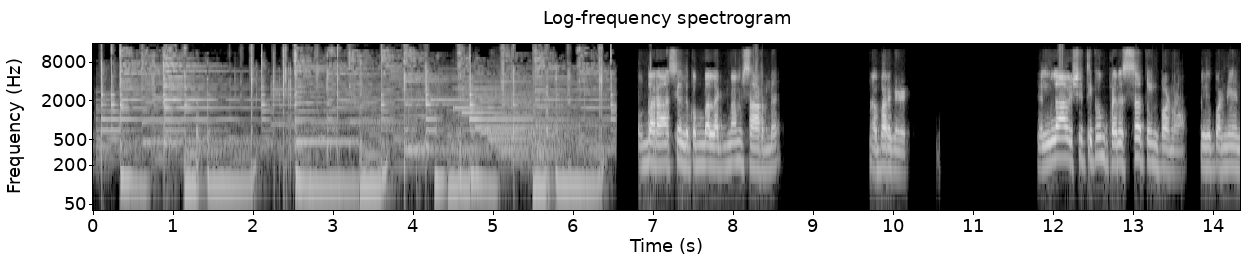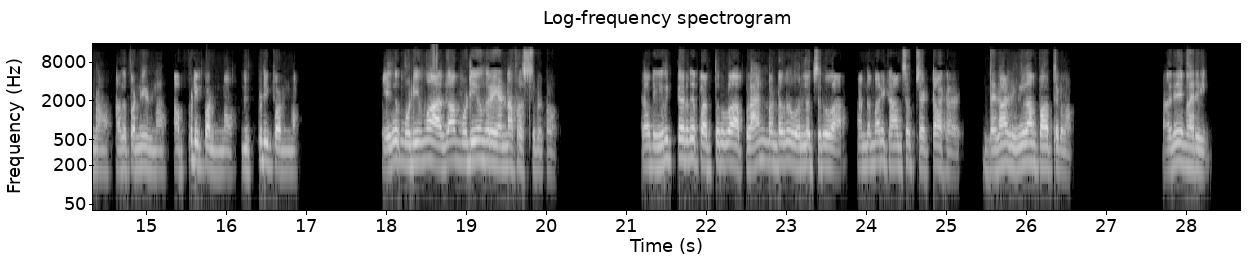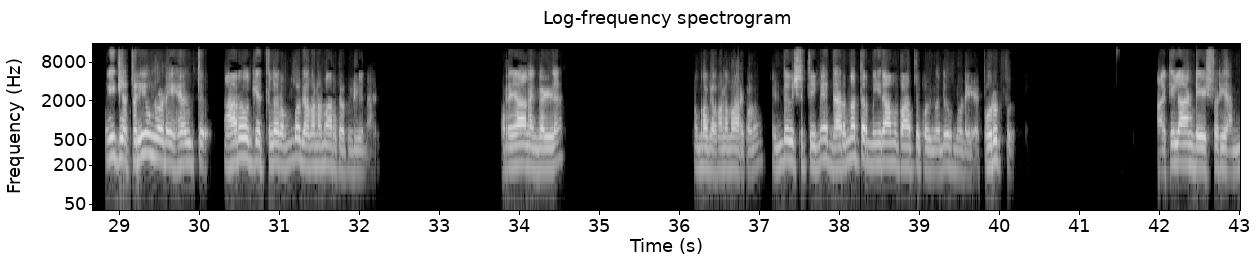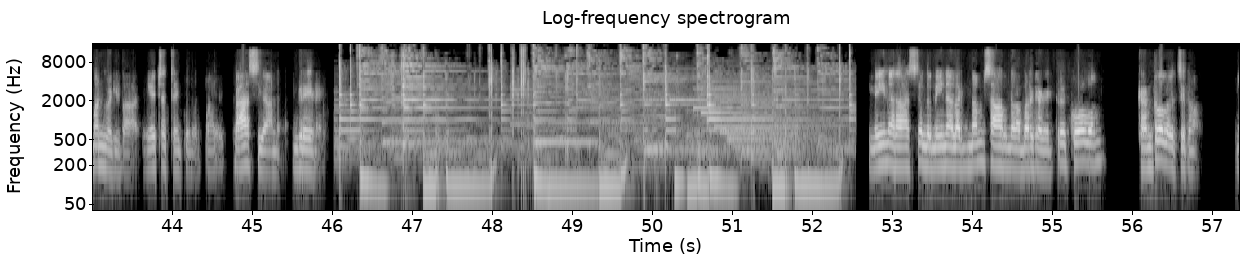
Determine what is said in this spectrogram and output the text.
கும்ப ராசியில் கும்ப லக்னம் சார்ந்த நபர்கள். எல்லா விஷயத்துக்கும் பெருசா திங்க் பண்ணணும். இது பண்ணிடணும் அது பண்ணிடணும் அப்படி பண்ணணும் இப்படி பண்ணணும். எது முடியுமோ அதான் முடியுங்கிற எண்ணம் ஃபர்ஸ்ட் இருக்கும் அதாவது இருக்கிறது பத்து ரூபா பிளான் பண்றது ஒரு லட்ச ரூபா அந்த மாதிரி கான்செப்ட் செட் ஆகாது. இந்த நாள் இதுதான் பார்த்துக்கலாம் அதே மாதிரி வீட்டுல பெரியவங்களுடைய ஹெல்த் ஆரோக்கியத்துல ரொம்ப கவனமா இருக்கக்கூடிய நாள். பிரயாணங்கள்ல ரொம்ப கவனமா இருக்கணும். எந்த விஷயத்தையுமே தர்மத்தை மீறாம பார்த்துக் கொள்வது உன்னுடைய பொறுப்பு. அகிலாண்டேஸ்வரி அம்மன் வழிபார் ஏற்றத்தை கொடுப்பார் ராசியான கிரேனை மீன ராசி அந்த மீன லக்னம் சார்ந்த நபர்களுக்கு கோபம் கண்ட்ரோல் வச்சுக்கணும்.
